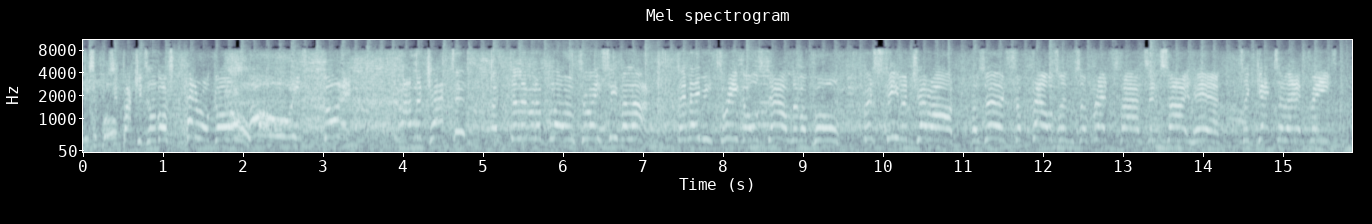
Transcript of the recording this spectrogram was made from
Lisa puts it back into the box. Goal! Oh, he's got it! Captain has delivered a blow to AC Milan. They may be three goals down, Liverpool, but Steven Gerrard has urged the thousands of Reds fans inside here to get to their feet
